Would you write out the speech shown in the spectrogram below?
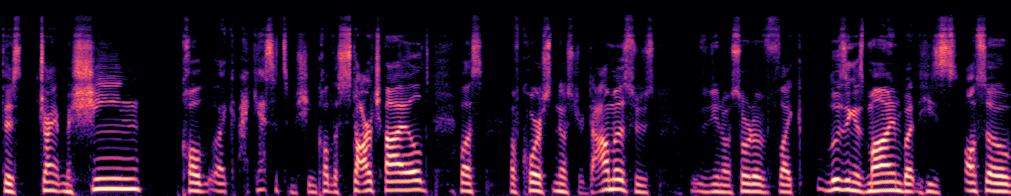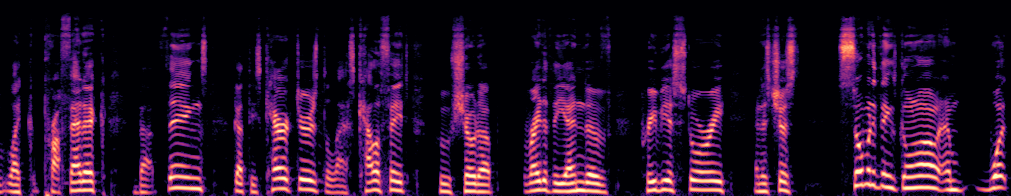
this giant machine called like I guess it's a machine called the Star Child. Plus, of course, Nostradamus, who's you know sort of like losing his mind, but he's also like prophetic about things. Got these characters, the Last Caliphate, who showed up right at the end of previous story, and it's just so many things going on. And what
